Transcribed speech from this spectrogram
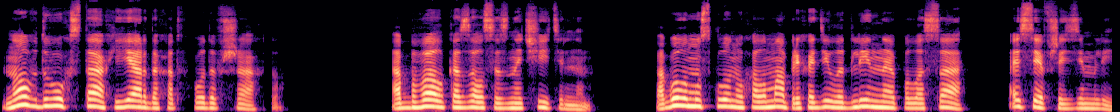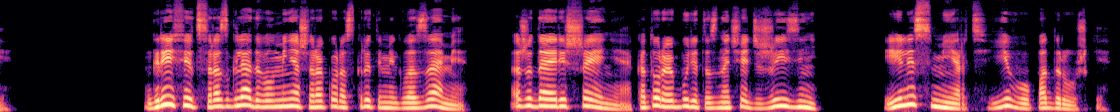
но в двухстах ярдах от входа в шахту. Обвал казался значительным. По голому склону холма приходила длинная полоса осевшей земли. Гриффитс разглядывал меня широко раскрытыми глазами, ожидая решения, которое будет означать жизнь или смерть его подружки.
